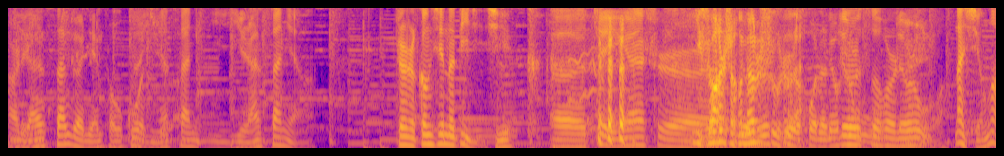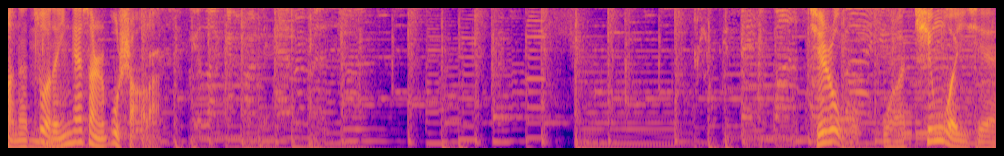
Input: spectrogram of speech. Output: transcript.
二零已然三个年头过去了。一年三已已然三年了。这是更新的第几期？呃，这应该是 一双手能数出64来。或者六六十四或者六十五。那行了，那做的应该算是不少了。其实我我听过一些，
